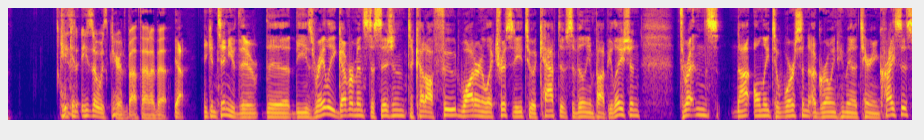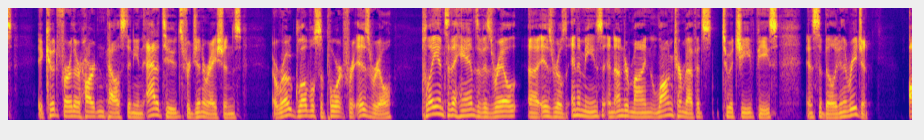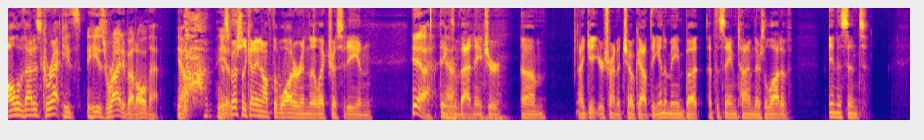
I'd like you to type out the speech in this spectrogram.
He's, he's always cared about that, I bet. Yeah. He continued the, the the Israeli government's decision to cut off food, water, and electricity to a captive civilian population threatens not only to worsen a growing humanitarian crisis, it could further harden Palestinian attitudes for generations, erode global support for Israel, play into the hands of Israel uh, Israel's enemies, and undermine long term efforts to achieve peace and stability in the region. All of that is correct. He's he's right about all that. Yeah, He is. Especially cutting off the water and the electricity and yeah things yeah. of that nature. Um, I get you're trying to choke out the enemy, but at the same time, there's a lot of innocent.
